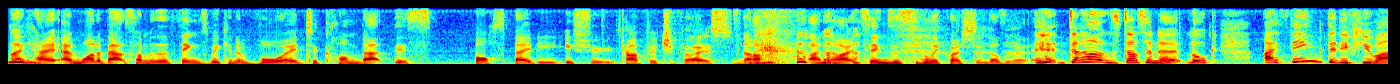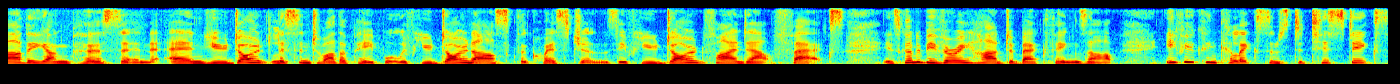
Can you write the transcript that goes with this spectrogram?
Okay, and what about some of the things we can avoid to combat this boss baby issue? Can't fix your face. No, I know. It seems a silly question, doesn't it? It does, doesn't it? Look, I think that if you are the young person and you don't listen to other people, if you don't ask the questions, if you don't find out facts, it's going to be very hard to back things up. If you can collect some statistics,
